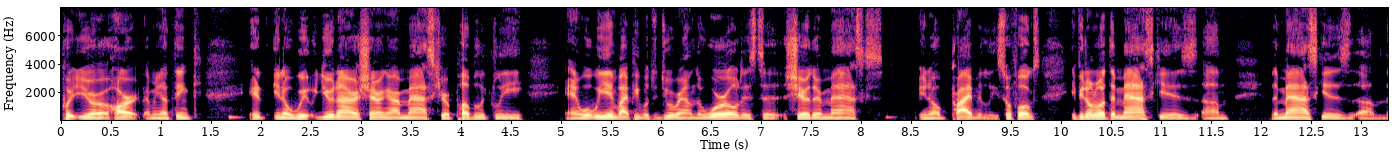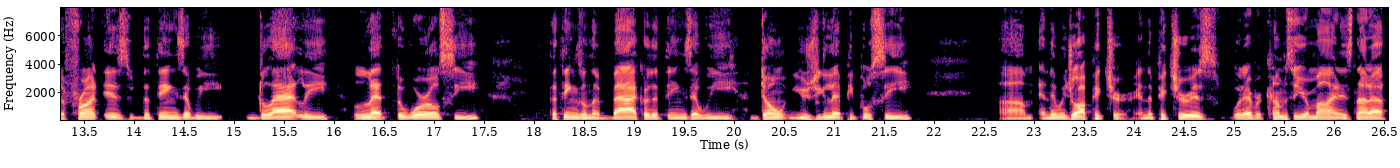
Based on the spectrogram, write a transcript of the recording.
put your heart. I mean, I think it. You know, we you and I are sharing our mask here publicly, and what we invite people to do around the world is to share their masks, you know, privately. So, folks, if you don't know what the mask is, um, the mask is um, the front is the things that we gladly let the world see. The things on the back are the things that we don't usually let people see. Um, and then we draw a picture, and the picture is whatever comes to your mind. It's not a,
